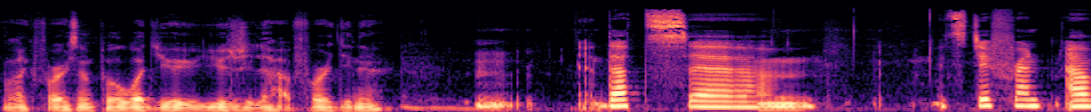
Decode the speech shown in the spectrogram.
Like for example, what you usually have for dinner? Mm, That's um, it's different. Uh,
